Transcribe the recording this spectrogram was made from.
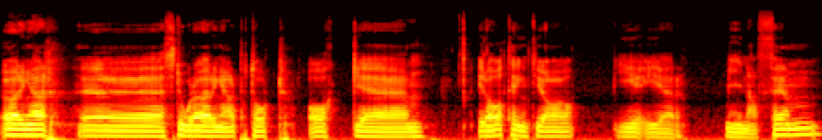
öringar, eh, stora öringar på torrt och eh, idag tänkte jag ge er mina fem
